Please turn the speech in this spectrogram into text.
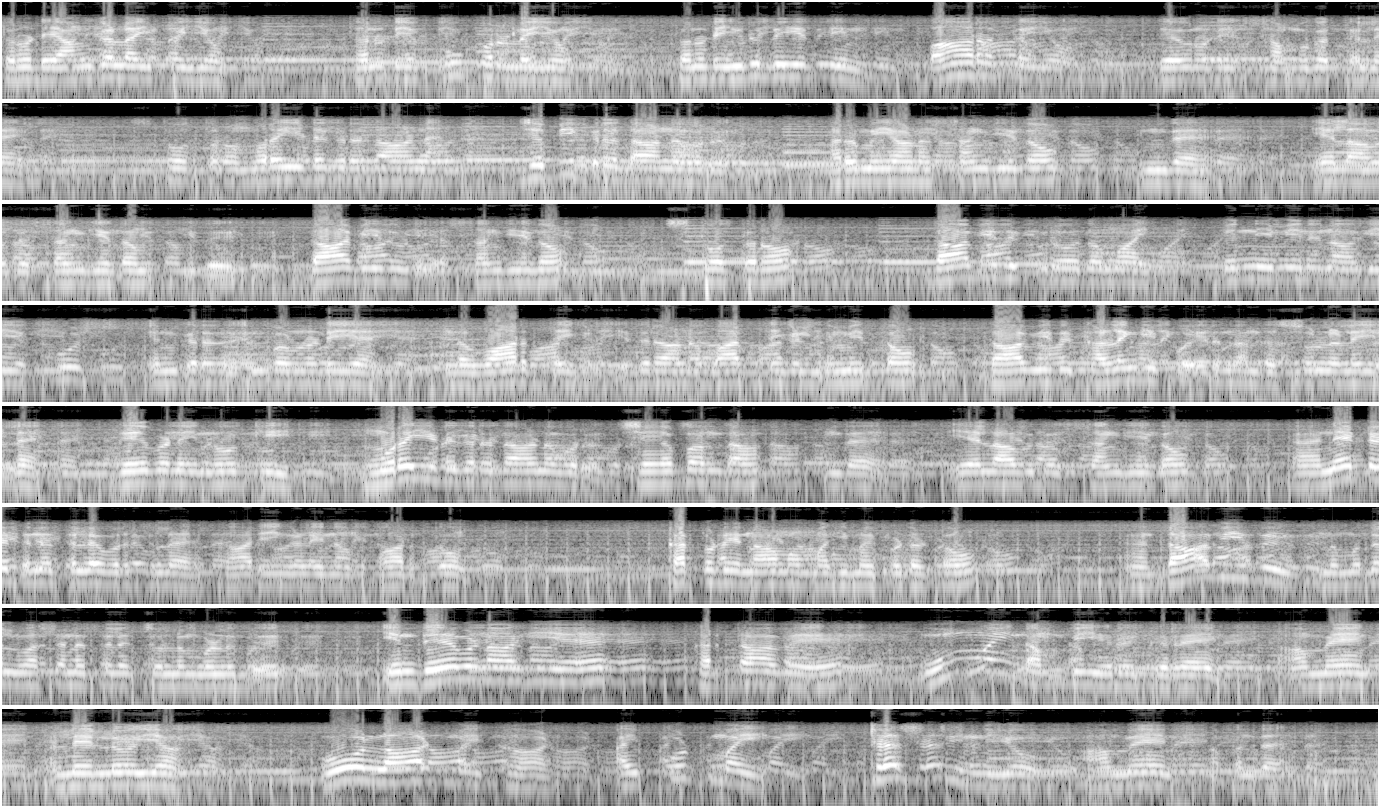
தன்னுடைய அங்கலாய்ப்பையும் தன்னுடைய கூப்பொருளையும் தன்னுடைய இருதயத்தின் பாரத்தையும் தேவனுடைய சமூகத்தில் ஸ்தோத்திரம். முறையிடுகிறதான ஜெபிக்கிறதான ஒரு அருமையான சங்கீதம். இந்த ஏழாவது சங்கீதம் இது. தாவீதுடைய சங்கீதம். ஸ்தோத்திரம். தாவீதுக்கு விரோதமாய் பெண்ணிமீனாகிய கூஷ் என்கிற என்பவனுடைய அந்த வார்த்தைகள் எதிரான வார்த்தைகள் நிமித்தம் தாவீது கலங்கி போயிருந்த அந்த சூழ்நிலையில தேவனை நோக்கி முறையிடுகிறதான ஒரு ஜெபம்தான் இந்த ஏழாவது சங்கீதம். நேற்றைய தினத்துல ஒரு சில காரியங்களை நாம் பார்த்தோம். கத்துடைய நாமம் மகிமைப்படட்டும். தாவீது இந்த முதல் வசனத்துல சொல்லும் பொழுது என் தேவனாகிய கர்த்தாவே உம்மை நம்பி இருக்கிறேன். ஆமேன். அல்லேலூயா. ஓ Lord my God I put my trust in you. ஆமேன். அப்ப இந்த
